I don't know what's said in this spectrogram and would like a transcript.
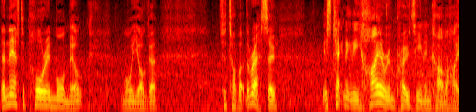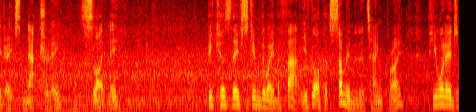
Then they have to pour in more milk, more yogurt to top up the rest. So it's technically higher in protein and carbohydrates naturally, slightly, because they've skimmed away the fat. You've got to put some in the tank, right? If you wanted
